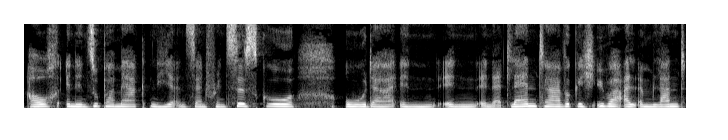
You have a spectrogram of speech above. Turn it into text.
auch in den Supermärkten hier in San Francisco oder in, in, in Atlanta, wirklich überall im Land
